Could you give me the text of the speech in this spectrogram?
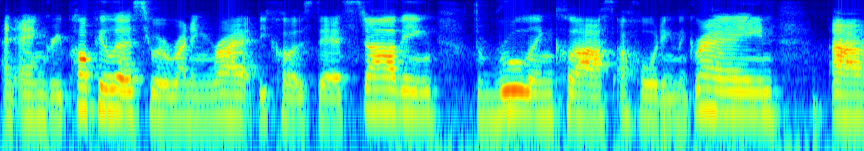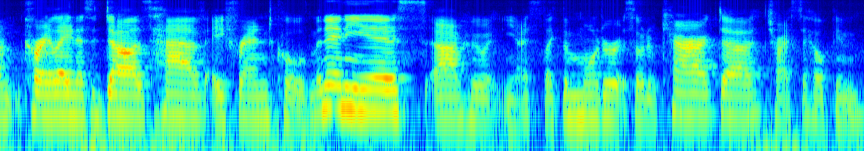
an angry populace who are running riot because they're starving, the ruling class are hoarding the grain. Um, Coriolanus does have a friend called Menenius, um, who, you know, is like the moderate sort of character, tries to help him,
